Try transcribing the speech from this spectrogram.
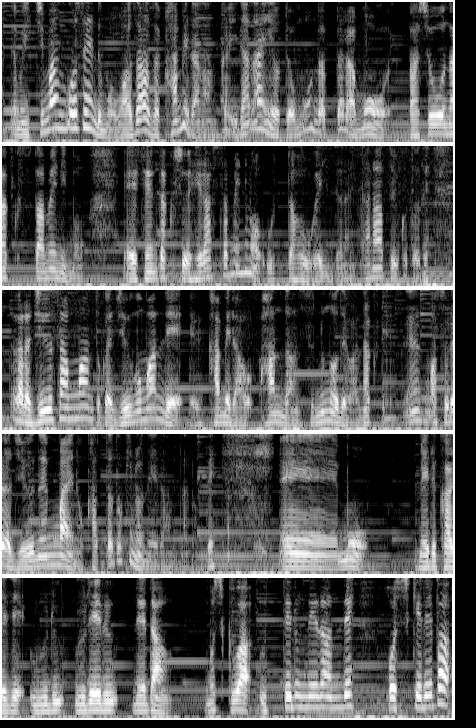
でも1万5000円でもわざわざカメラなんかいらないよって思うんだったらもう場所をなくすためにも、えー、選択肢を減らすためにも売った方がいいんじゃないかなということで。だから13万とか15万でカメラを判断するのではなくてですね、まあ、それは10年前の買った時の値段なので、えー、もうメルカリで売る売れる値段もしくは売ってる値段で欲しければ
